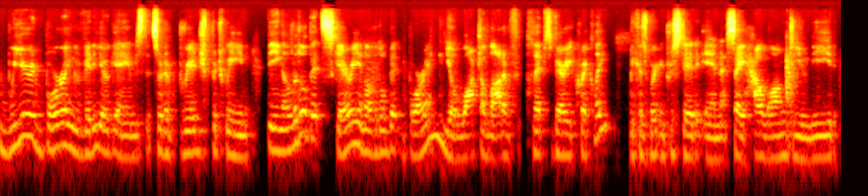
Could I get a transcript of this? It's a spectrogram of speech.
weird, boring video games that sort of bridge between being a little bit scary and a little bit boring. You'll watch a lot of clips very quickly because we're interested in, say, how long do you need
